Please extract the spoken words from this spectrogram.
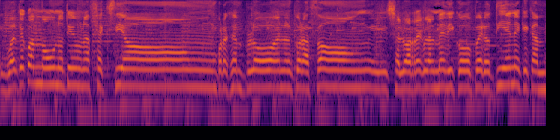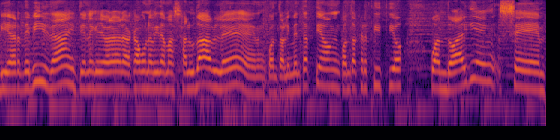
igual que cuando uno tiene una afección, por ejemplo, en el corazón y se lo arregla el médico, pero tiene que cambiar de vida y tiene que llevar a cabo una vida más saludable en cuanto a alimentación, en cuanto a ejercicio, cuando alguien se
